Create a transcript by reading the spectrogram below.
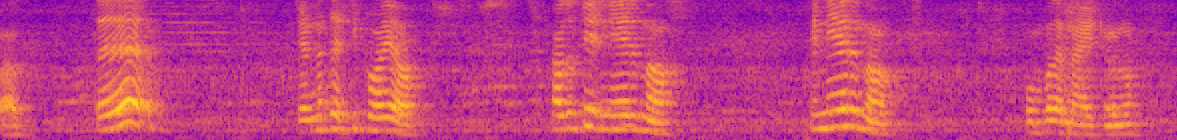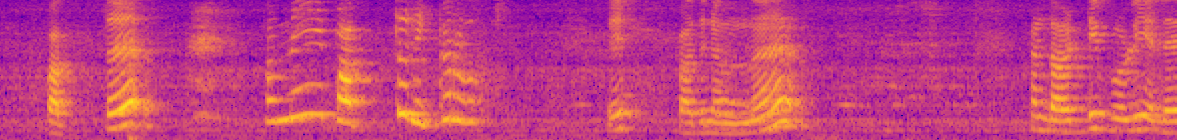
പത്ത്. എണ്ണ തെറ്റിപ്പോയോ അതൊട്ട് എണ്ണിയായിരുന്നോ? എണ്ണിയായിരുന്നോ? ഒമ്പതെണ്ണം ആയിട്ടിരുന്നു പത്ത്. അമ്മേ പത്ത് നിൽക്കറു ഏ പതിനൊന്ന്. കണ്ടോ? അടിപൊളിയല്ലേ?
